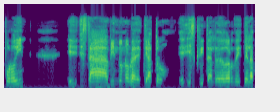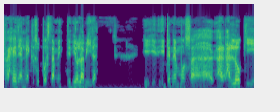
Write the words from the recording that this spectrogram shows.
por Odín, eh, está viendo una obra de teatro eh, escrita alrededor de, la tragedia en la que supuestamente dio la vida. Y, tenemos a, Loki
